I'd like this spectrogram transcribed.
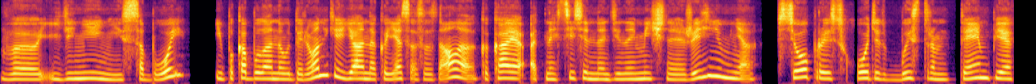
в единении с собой, и пока была на удаленке, я наконец осознала, какая относительно динамичная жизнь у меня. Все происходит в быстром темпе,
